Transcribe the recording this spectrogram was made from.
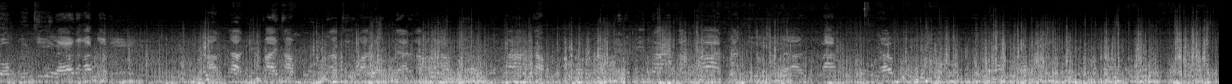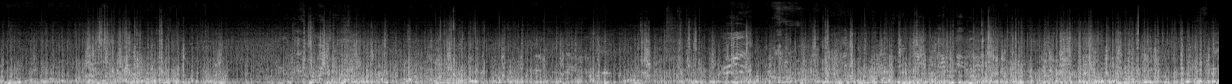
ลงพื้นที่แล้วนะครับตอนนี้หลังจากที่ไปทำบุญนะครับที่วัดหลวงแล้วนะครับทำบุญงานกับเป็นพิธีการสัมภาษณ์กันที่ลานปูครับโอ้ย ใส่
